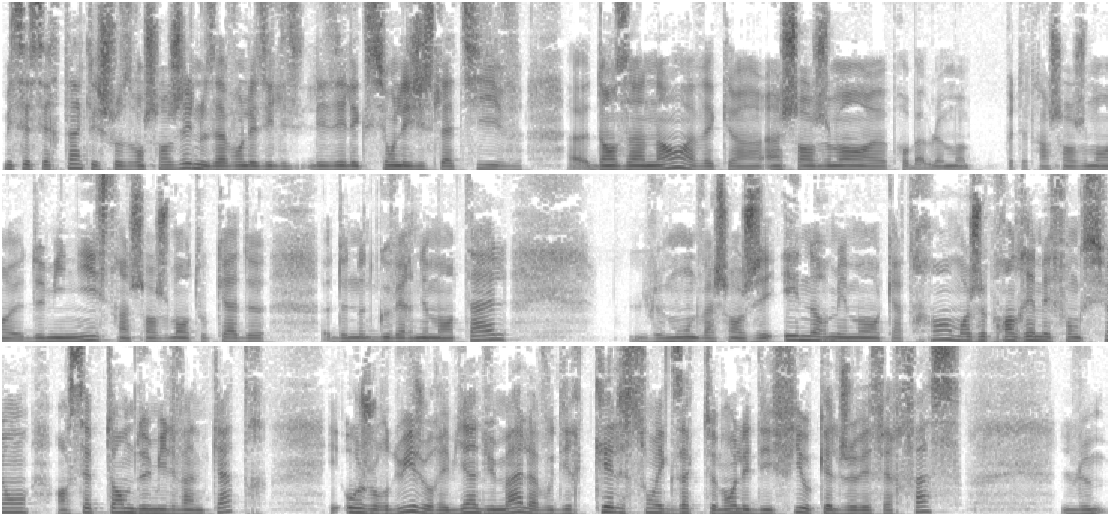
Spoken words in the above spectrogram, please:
Mais c'est certain que les choses vont changer. Nous avons les, les élections législatives euh, dans un an avec un, un changement euh, probablement peut-être un changement de ministre un changement en tout cas de de notre gouvernemental le monde va changer énormément en quatre ans. Moi, je prendrai mes fonctions en septembre 2024. Et aujourd'hui, j'aurais bien du mal à vous dire quels sont exactement les défis auxquels je vais faire face. Le,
